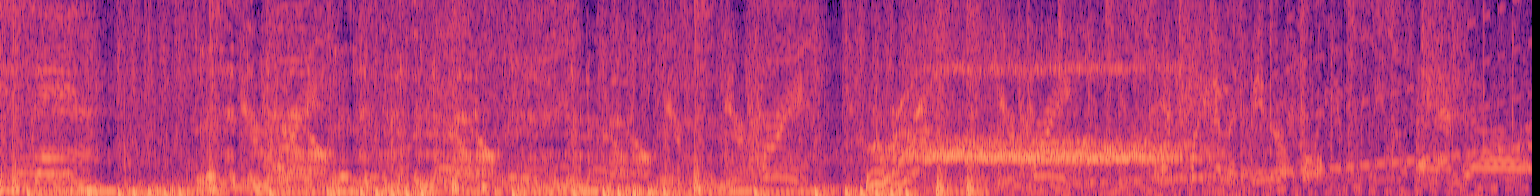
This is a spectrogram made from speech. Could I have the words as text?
Listen to metal. Listen to metal. Listen to metal. You're free. You're free. And freedom is beautiful. And, uh,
